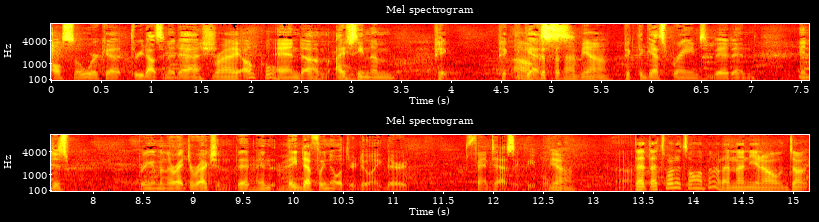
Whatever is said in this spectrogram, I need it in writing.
also work at Three Dots and a Dash. Right. Oh, cool. And um, I've seen them pick pick the Oh, good guests, for them, yeah. pick the guest brains a bit, and and just bring them in the right direction. That, and Right, they definitely know what they're doing. They're fantastic people. Yeah. Uh, That that's what it's all about. And then, you know, don't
